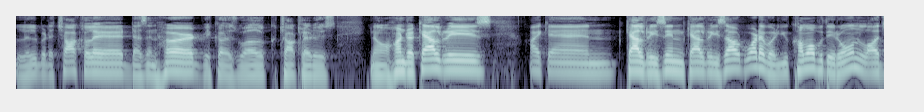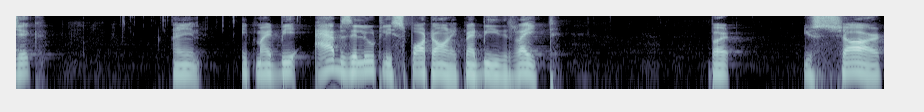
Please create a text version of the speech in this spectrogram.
A little bit of chocolate doesn't hurt because, well, chocolate is, you know, 100 calories. I can, calories in, calories out, whatever. You come up with your own logic and it might be absolutely spot on. It might be right. But you start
